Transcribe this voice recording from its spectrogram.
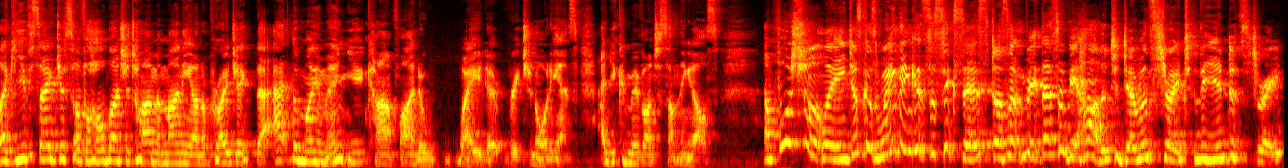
Like you've saved yourself a whole bunch of time and money on a project that at the moment you can't find a way to reach an audience and you can move on to something else. Unfortunately just because we think it's a success doesn't mean that's a bit harder to demonstrate to the industry.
